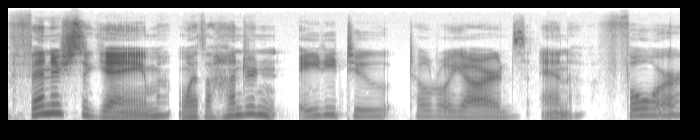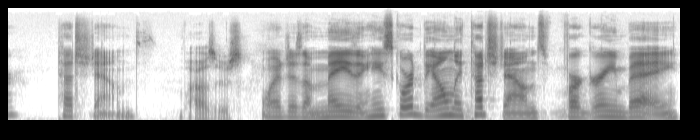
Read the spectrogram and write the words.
finished the game with 182 total yards and four touchdowns Wowzers. which is amazing. He scored the only touchdowns for Green Bay.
